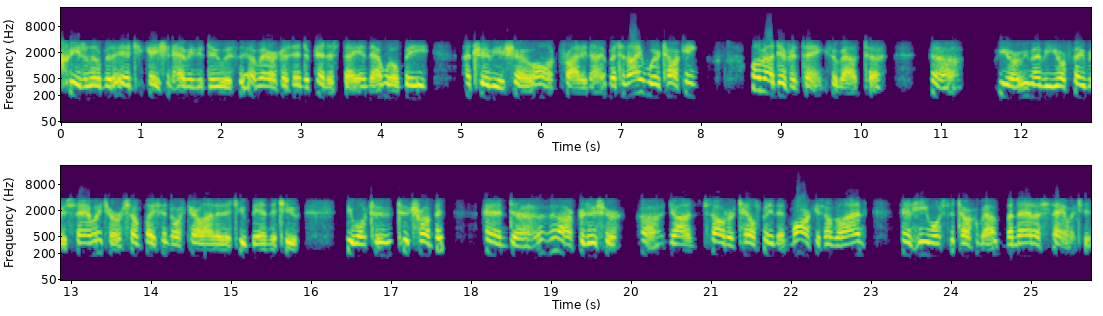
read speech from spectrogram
create a little bit of education having to do with America's Independence Day, and that will be a trivia show on Friday night. But tonight we're talking, well, about different things, about uh, uh, your maybe your favorite sandwich or someplace in North Carolina that you've been that you you want to to trumpet. And uh, our producer uh, John Salter tells me that Mark is on the line, and he wants to talk about banana sandwiches.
